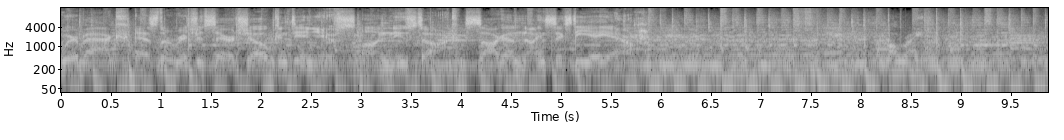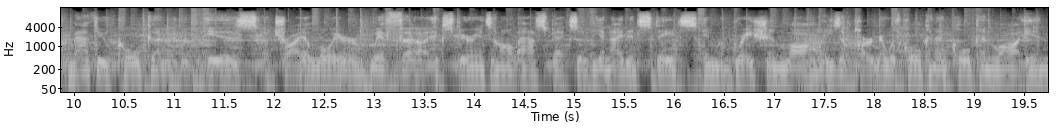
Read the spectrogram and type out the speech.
We're back as the Richard Syrett Show continues on News Talk, Saga 960 AM. All right. Matthew Kolken is a trial lawyer with uh, experience in all aspects of United States immigration law. He's a partner with Kolken and Kolken Law in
